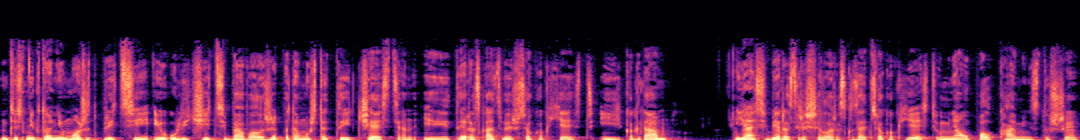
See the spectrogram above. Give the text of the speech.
Ну, то есть никто не может прийти и уличить тебя во лжи, потому что ты честен, и ты рассказываешь все как есть. И когда я себе разрешила рассказать все как есть, у меня упал камень с души.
